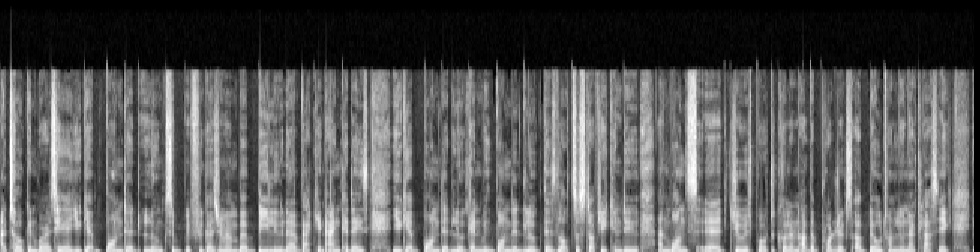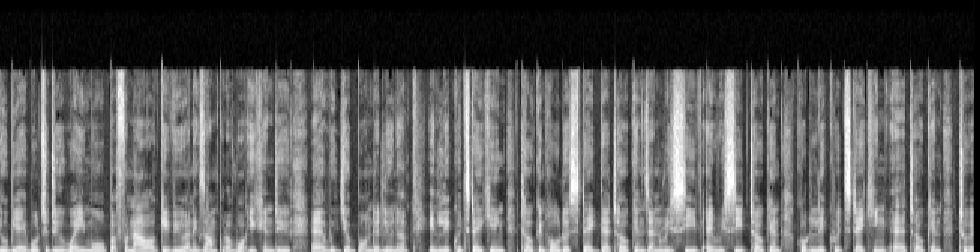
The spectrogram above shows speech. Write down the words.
a token whereas here you get bonded LUNC so if you guys remember b luna back in anchor days you get bonded LUNC and with bonded LUNC there's lots of stuff you can do. And once uh, juris protocol and other projects are built on luna classic you'll be able to do way more. But for now i'll give you an example of what you can do uh, with your bonded luna in liquid staking. Token holders stake their tokens and receive a receipt token called liquid staking uh, token to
